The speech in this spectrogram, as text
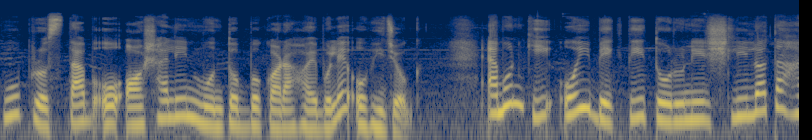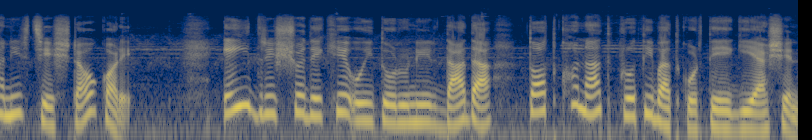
কুপ্রস্তাব ও অশালীন মন্তব্য করা হয় বলে অভিযোগ। এমনকি ওই ব্যক্তি তরুণীর শ্লীলতাহানির চেষ্টাও করে। এই দৃশ্য দেখে ওই তরুণীর দাদা তৎক্ষণাৎ প্রতিবাদ করতে এগিয়ে আসেন।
